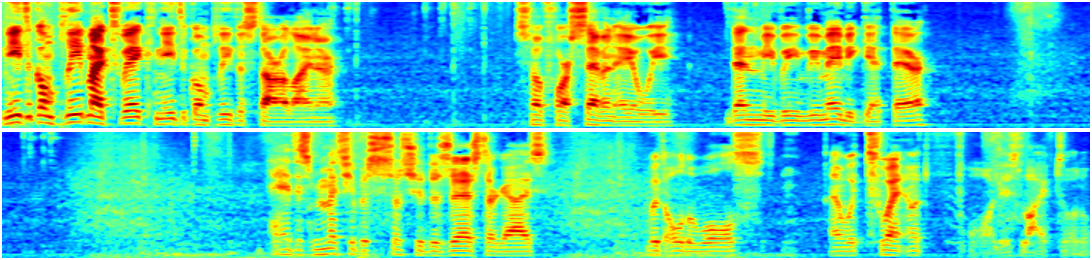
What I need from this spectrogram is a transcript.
Need to complete my Twig, need to complete the star Starliner. So for 7 AoE. Then we, we, we maybe get there. Hey, this matchup is such a disaster, guys. With all the walls. And with 20... Oh, this life total.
